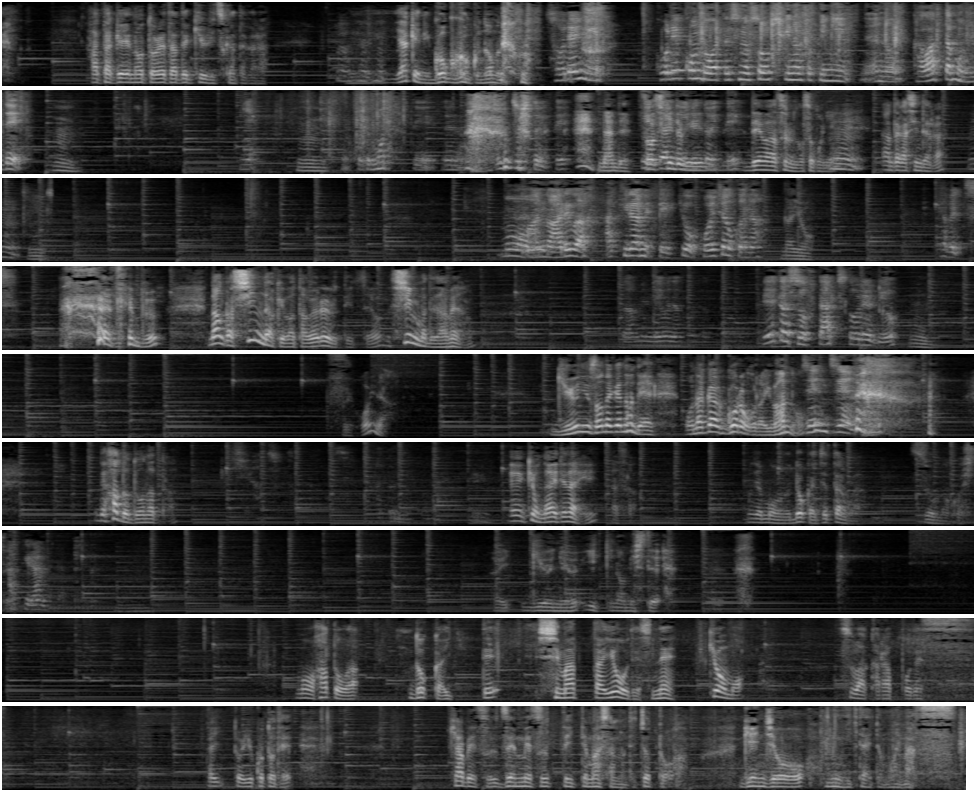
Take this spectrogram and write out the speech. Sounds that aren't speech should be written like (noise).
畑の採れたてきゅうり使ったから。うん。やけにごくごく飲むな。よ (laughs) それに、これ今度私の葬式の時に、あの、変わったもんで、うん。ねうん、これ持って、うん、移しといて。(laughs) なんで葬式の時に電話するのそこに、うん。あんたが死んだら？うん。もう、あの、あれは諦めて、今日超えちゃおうかな。何よキャベツ。(laughs) 全部？なんか芯だけは食べれるって言ってたよ芯までダメなの？ダメね、レタスを2つ取れるよ。うんすごいな。牛乳そんだけ飲んでお腹ゴロゴロ言わんの？全然。(laughs) で肌どうなった？え今日泣いてない？朝。じゃあもうどっか行っちゃったのか？巣を残して。諦めた。はい牛乳一気飲みして。もう鳩はどっか行ってしまったようですね。今日も巣は空っぽです。はいということでキャベツ全滅って言ってましたのでちょっと現状を見に行きたいと思います。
